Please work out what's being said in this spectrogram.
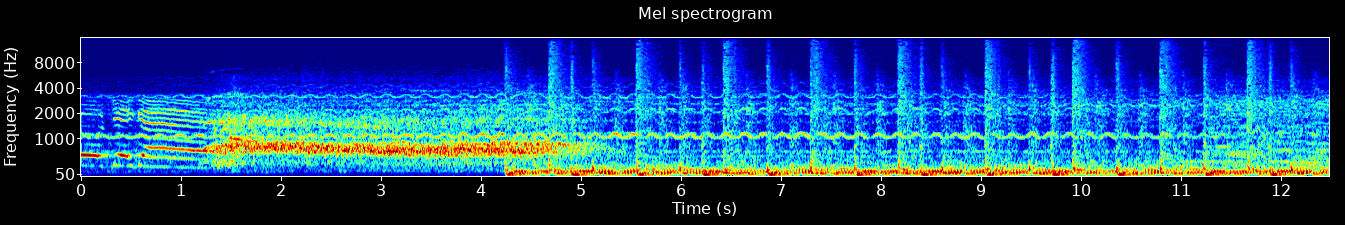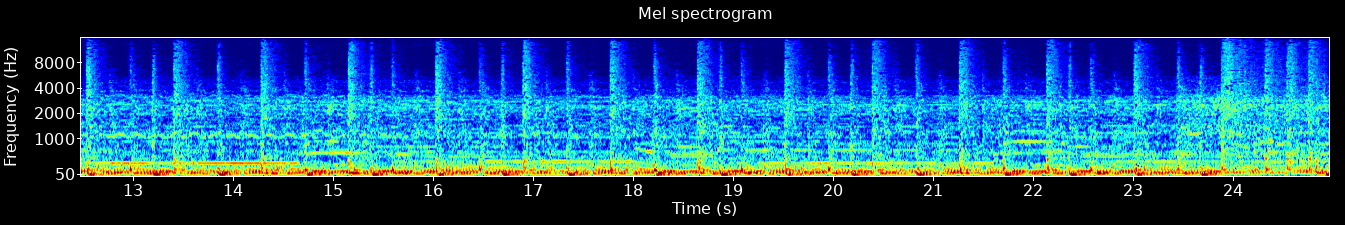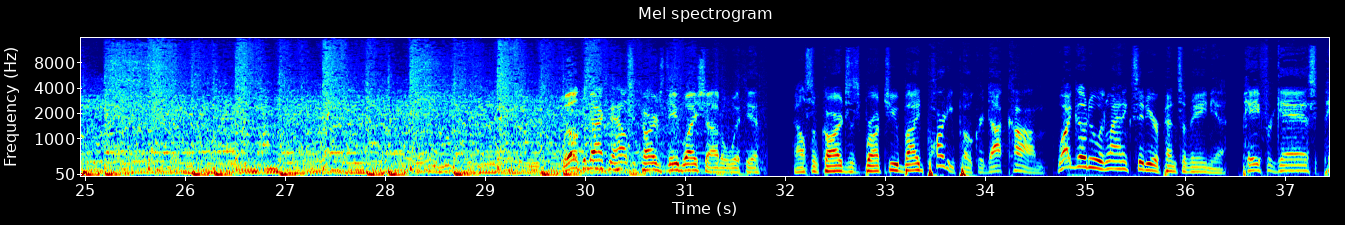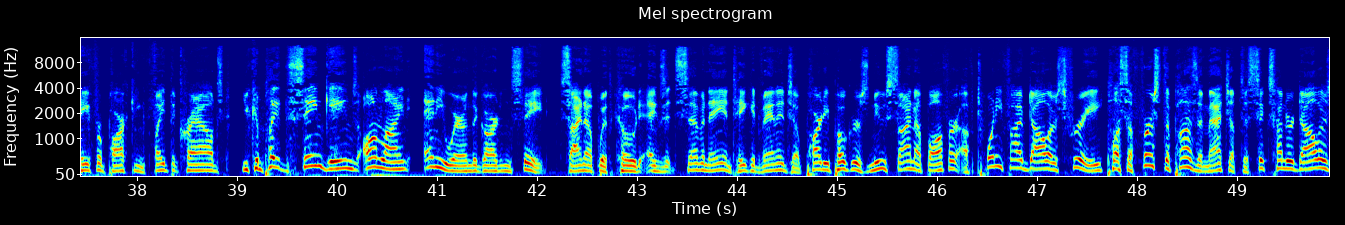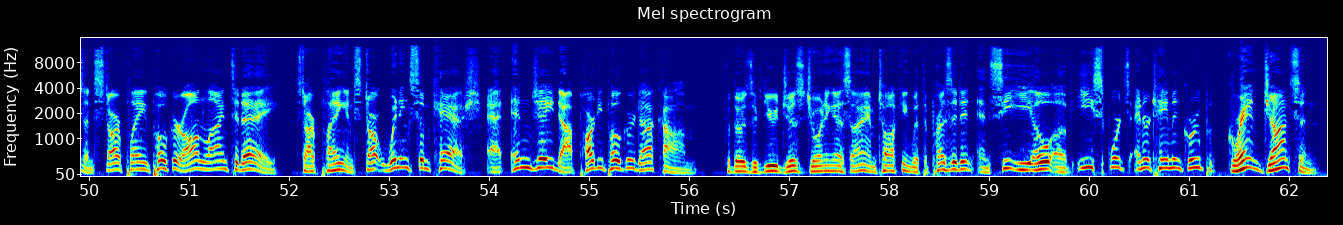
Welcome back to House of Cards. Dave Weishottle with you. House of Cards is brought to you by PartyPoker.com. Why go to Atlantic City or Pennsylvania? Pay for gas, pay for parking, fight the crowds. You can play the same games online anywhere in the Garden State. Sign up with code EXIT7A and take advantage of Party Poker's new sign-up offer of $25 free, plus a first deposit match up to $600 and start playing poker online today. Start playing and start winning some cash at nj.partypoker.com. For those of you just joining us, I am talking with the president and CEO of Esports Entertainment Group, Grant Johnson.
